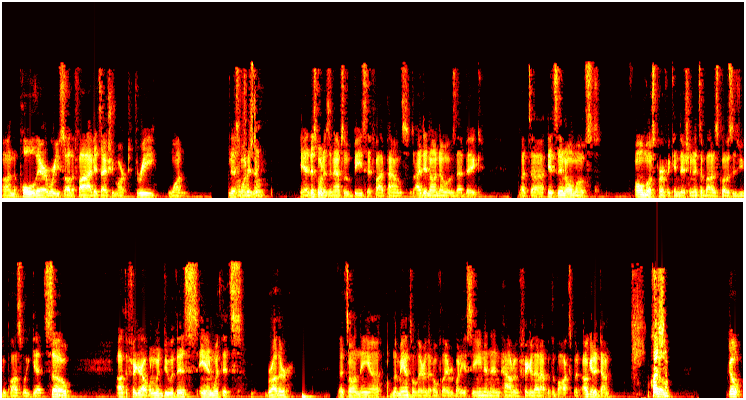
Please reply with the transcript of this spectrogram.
on the pole there where you saw the five, it's actually marked three one. This one is yeah, this one is an absolute beast at five pounds. I did not know it was that big, but uh, it's in almost almost perfect condition. It's about as close as you can possibly get. So I'll have to figure out what I'm going to do with this and with its brother that's on the uh, on the mantle there that hopefully everybody has seen, and then how to figure that out with the box. But I'll get it done. Question. So, go.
